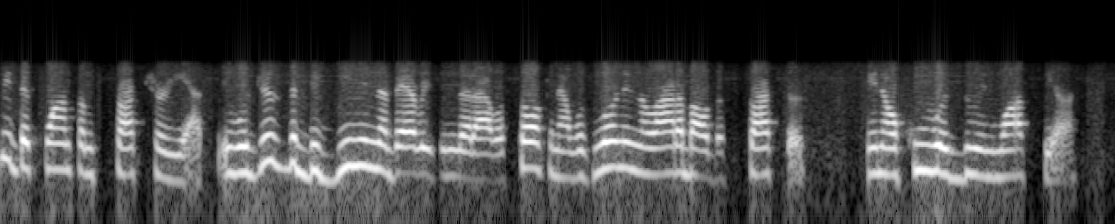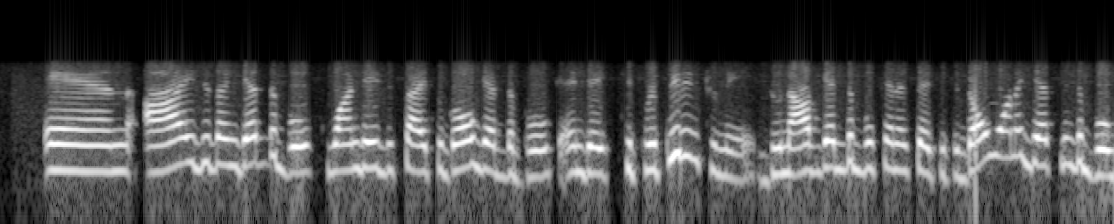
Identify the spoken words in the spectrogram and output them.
me the quantum structure yet. It was just the beginning of everything that I was talking. I was learning a lot about the structures, you know, who was doing what here. And I didn't get the book. One day, decided to go get the book, and they keep repeating to me, "Do not get the book." And I said, "If you don't want to get me the book,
